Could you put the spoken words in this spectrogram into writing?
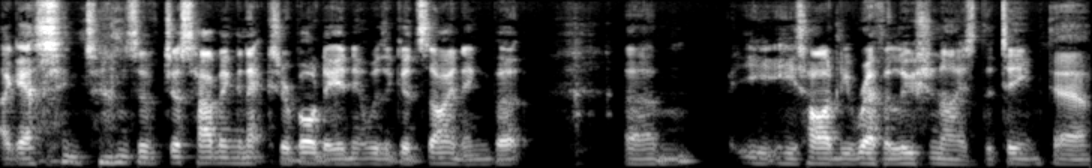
I guess in terms of just having an extra body, and it was a good signing, but um, he, he's hardly revolutionised the team. Yeah,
